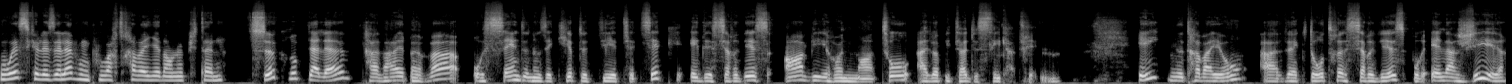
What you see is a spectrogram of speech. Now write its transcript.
Où est-ce que les élèves vont pouvoir travailler dans l'hôpital? Ce groupe d'élèves travaillera au sein de nos équipes de diététique et des services environnementaux à l'hôpital de Sainte-Catherine. Et nous travaillons avec d'autres services pour élargir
